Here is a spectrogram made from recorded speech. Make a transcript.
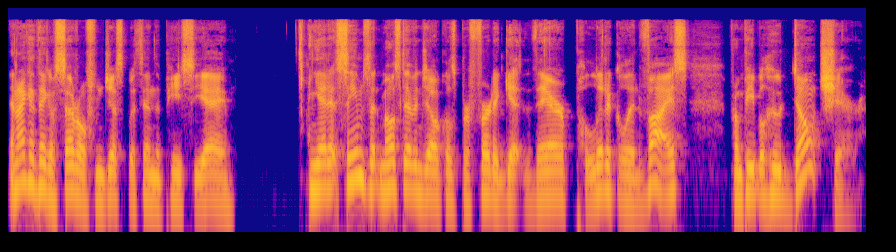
and I can think of several from just within the PCA. And yet, it seems that most evangelicals prefer to get their political advice from people who don't share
